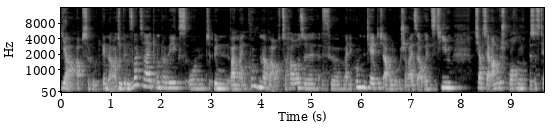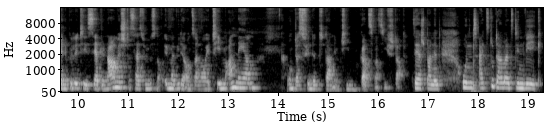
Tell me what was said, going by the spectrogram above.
Ja, absolut, genau. Ich mhm. bin Vollzeit unterwegs und bin bei meinen Kunden, aber auch zu Hause für meine Kunden tätig, aber logischerweise auch ins Team. Ich habe es ja angesprochen, Sustainability ist sehr dynamisch. Das heißt, wir müssen auch immer wieder unsere neue Themen annähern. Und das findet dann im Team ganz massiv statt. Sehr spannend. Und als du damals den Weg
